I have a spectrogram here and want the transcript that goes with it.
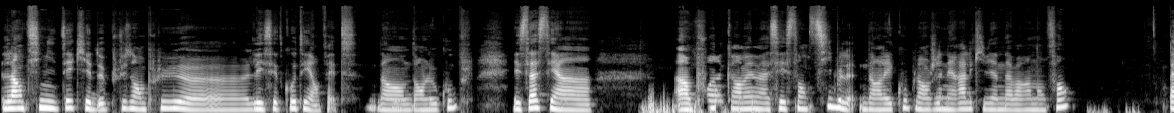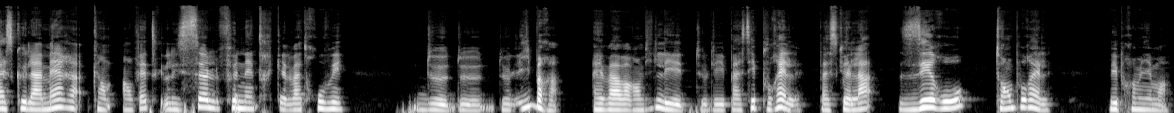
l'intimité qui est de plus en plus euh, laissée de côté en fait dans, dans le couple. Et ça c'est un, un point quand même assez sensible dans les couples en général qui viennent d'avoir un enfant. Parce que la mère quand en fait les seules fenêtres qu'elle va trouver de, de, de, libre elle va avoir envie de les, de les passer pour elle. Parce qu'elle a zéro temps pour elle les premiers mois.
